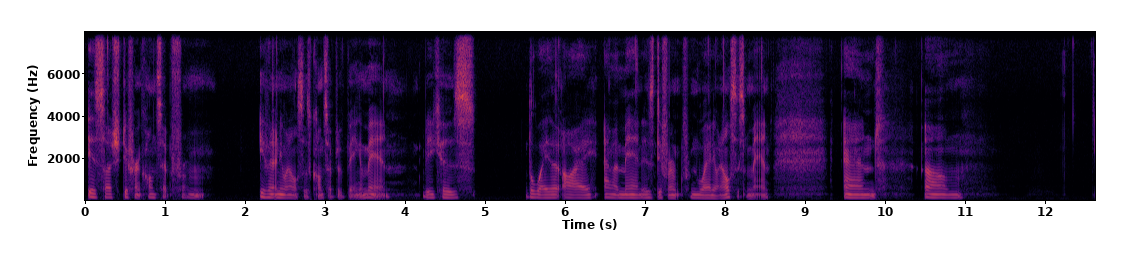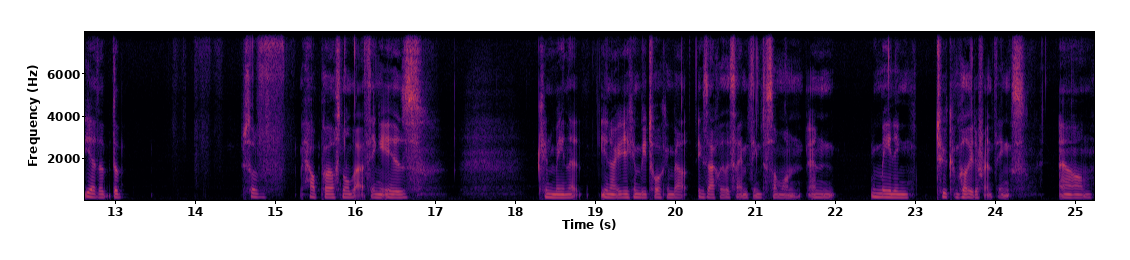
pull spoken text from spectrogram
is such a different concept from even anyone else's concept of being a man because the way that I am a man is different from the way anyone else is a man, and um, yeah, the the sort of how personal that thing is can mean that you know you can be talking about exactly the same thing to someone and meaning two completely different things. Um,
